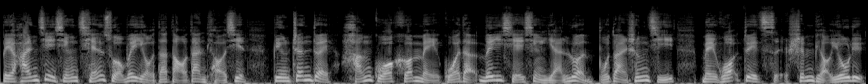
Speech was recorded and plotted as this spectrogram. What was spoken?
北韩进行前所未有的导弹挑衅，并针对韩国和美国的威胁性言论不断升级，美国对此深表忧虑。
